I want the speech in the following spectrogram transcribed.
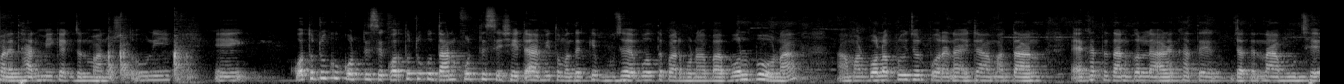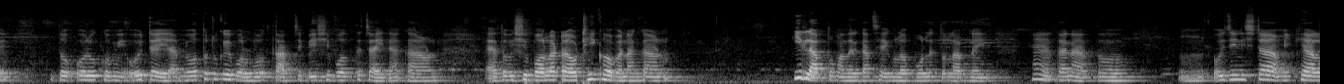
মানে ধার্মিক একজন মানুষ। তো উনি কতটুকু করতেছে, কতটুকু দান করতেছে সেটা আমি তোমাদেরকে বুঝায় বলতে পারব না বা বলব না। আমার বলা প্রয়োজন পড়ে না, এটা আমার দান, এক হাতে দান করলে আরেক হাতে যাতে না বুঝে। তো ওরকমই, ওইটাই আমি অতটুকুই বলব, তার চেয়ে বেশি বলতে চাই না, কারণ এত বেশি বলাটাও ঠিক হবে না, কারণ কী লাভ তোমাদের কাছে এগুলো বলে তো লাভ নেই হ্যাঁ তাই না? তো ওই জিনিসটা আমি খেয়াল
